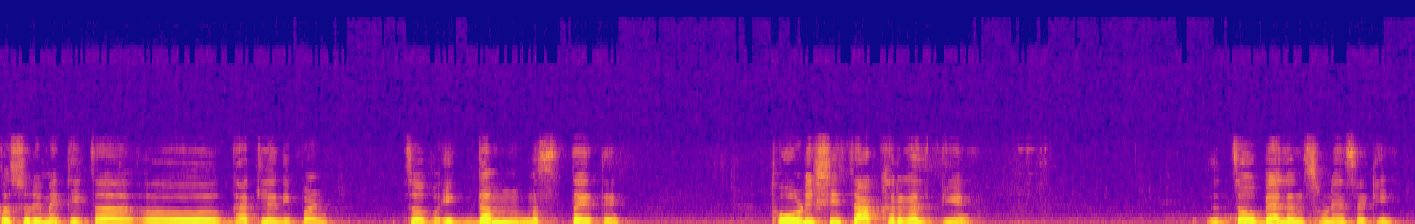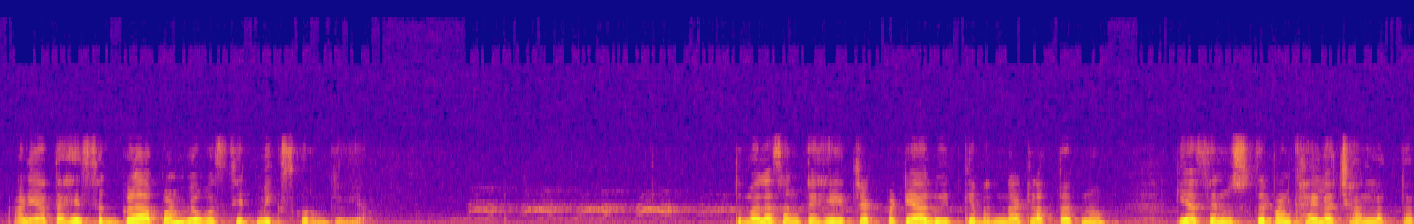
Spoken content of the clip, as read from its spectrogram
कसुरी मेथीचं घातल्याने पण चव एकदम मस्त येते. थोडीशी साखर घालते चव बॅलन्स होण्यासाठी. आणि आता हे सगळं आपण व्यवस्थित मिक्स करून घेऊया. तुम्हाला सांगते हे चटपटे आलू इतके भन्नाट लागतात ना की असे नुसते पण खायला छान लागतात.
